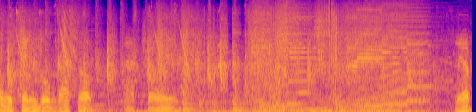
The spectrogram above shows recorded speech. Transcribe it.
Oh, we can go back up, actually. Yep.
